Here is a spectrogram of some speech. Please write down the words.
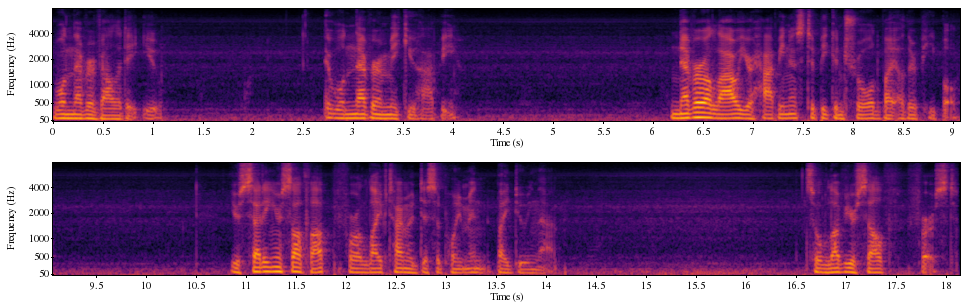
will never validate you it will never make you happy. Never allow your happiness to be controlled by other people. You're setting yourself up for a lifetime of disappointment by doing that. So love yourself first.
